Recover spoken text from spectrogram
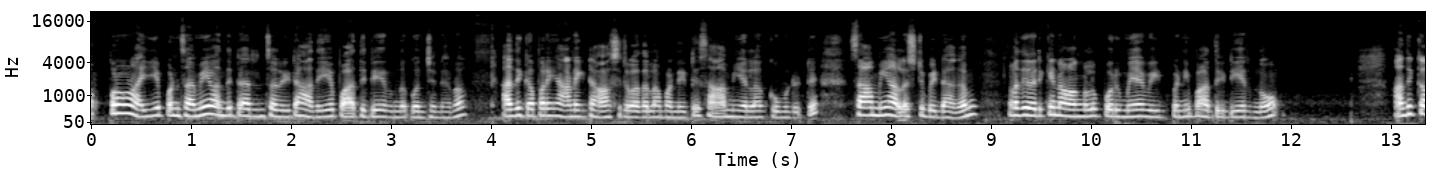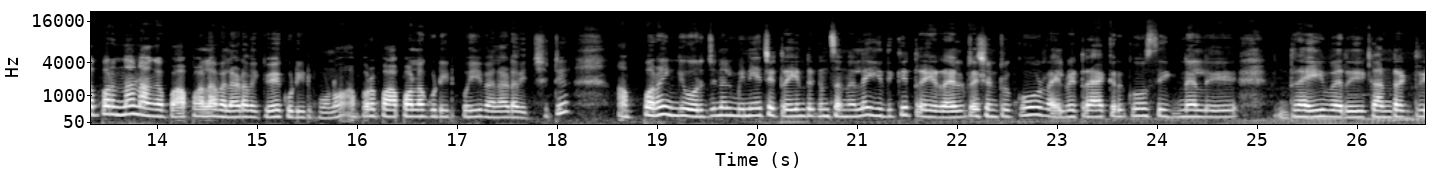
அப்புறம் ஐயப்பன் சாமியே வந்துட்டாருன்னு சொல்லிவிட்டு அதையே பார்த்துட்டே இருந்தோம் கொஞ்ச நேரம். அதுக்கப்புறம் யானைக்கிட்ட ஆசீர்வாதம்லாம் பண்ணிவிட்டு சாமியெல்லாம் கும்பிட்டுட்டு சாமியை அழைச்சிட்டு போயிட்டாங்க. அது வரைக்கும் நாங்களும் பொறுமையாக வெயிட் பண்ணி பார்த்துக்கிட்டே இருந்தோம். அதுக்கப்புறம் தான் நாங்கள் பாப்பாலாம் விளையாட வைக்கவே கூட்டிகிட்டு போனோம். அப்புறம் பாப்பாலாம் கூட்டிகிட்டு போய் விளையாட வச்சுட்டு அப்புறம் இங்கே ஒரிஜினல் மினியேச்சர் ட்ரெயின் இருக்குன்னு சொன்னால இதுக்கு ட்ரெ ரயில்வே ஸ்டேஷன் இருக்கும் ரயில்வே ட்ராக் இருக்கும் சிக்னலு டிரைவரு கண்டக்டர்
